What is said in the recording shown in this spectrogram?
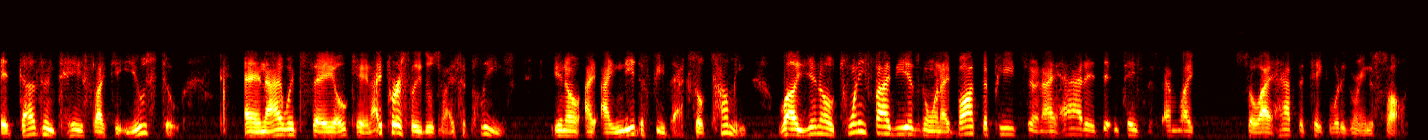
it doesn't taste like it used to. And I would say, okay. And I personally do so. I said, please, you know, I, I need the feedback. So tell me, well, you know, 25 years ago when I bought the pizza and I had it, it didn't taste this. I'm like, so I have to take it with a grain of salt.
